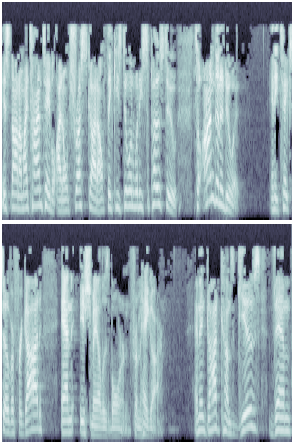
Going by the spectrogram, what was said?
it's not on my timetable. I don't trust God. I don't think He's doing what He's supposed to. So I'm going to do it and he takes over for God, and Ishmael is born from Hagar. And then God comes, gives them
